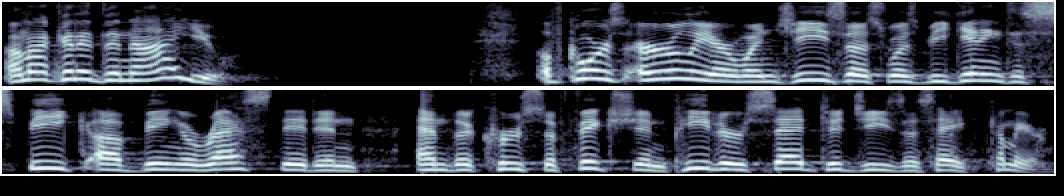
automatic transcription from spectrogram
I'm not going to deny you. Of course, earlier when Jesus was beginning to speak of being arrested and, and the crucifixion, Peter said to Jesus, Hey, come here.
